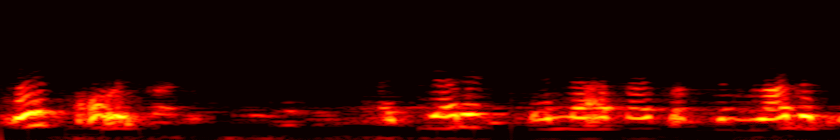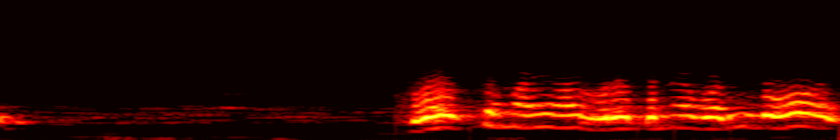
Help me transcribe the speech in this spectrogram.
કાઢે અત્યારે પેલા હતા સત્સંગ લાગતી સમય વ્રત ને વડીલ હોય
